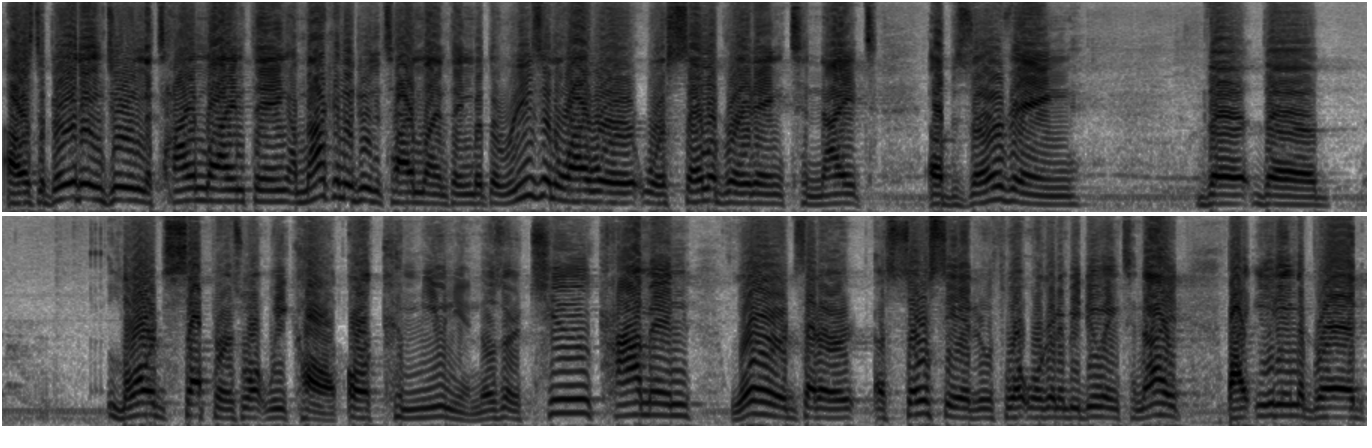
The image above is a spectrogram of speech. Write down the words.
I was debating doing the timeline thing. I'm not going to do the timeline thing, but the reason why we're, we're celebrating tonight, observing the, the Lord's Supper is what we call it, or communion. Those are two common words that are associated with what we're going to be doing tonight by eating the bread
